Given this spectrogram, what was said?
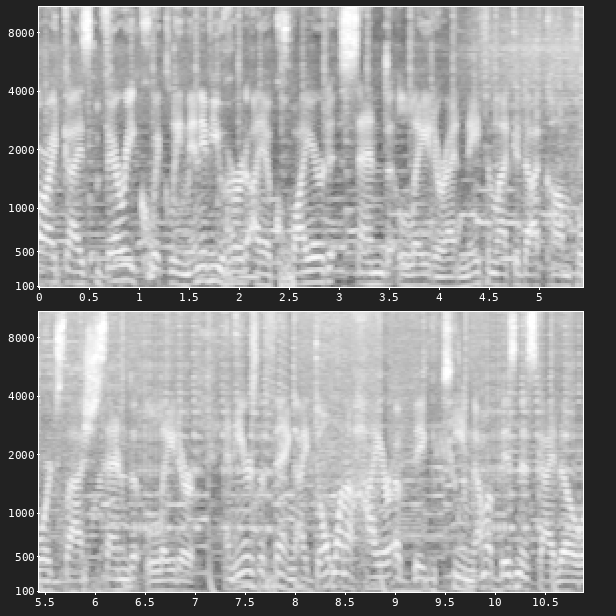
All right, guys, very quickly, many of you heard I acquired Send Later at nathanlatka.com forward slash send later. And here's the thing I don't want to hire a big team. I'm a business guy, though,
